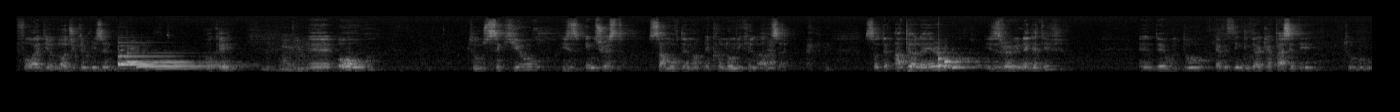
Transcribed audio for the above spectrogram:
for ideological reason, okay, uh, or to secure his interest, some of them are economical outside. So the upper layer is very negative, and they will do everything in their capacity to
